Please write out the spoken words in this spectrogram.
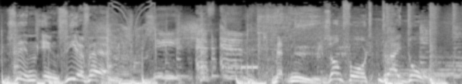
zin in ZFM. ZFM. Met nu Zandvoort draait door.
